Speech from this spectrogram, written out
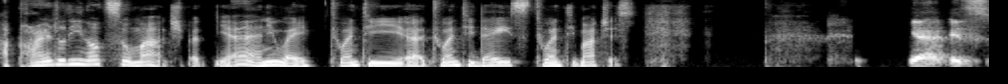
Apparently not so much but yeah anyway 20 uh, 20 days 20 matches yeah, it's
